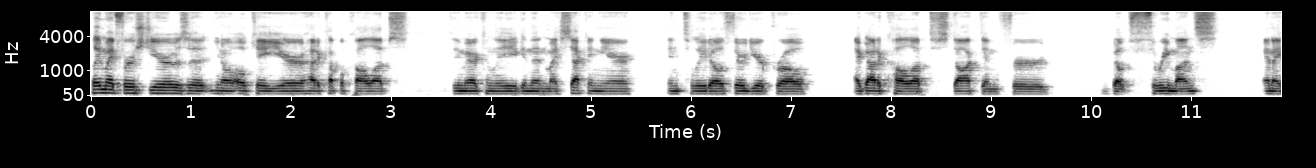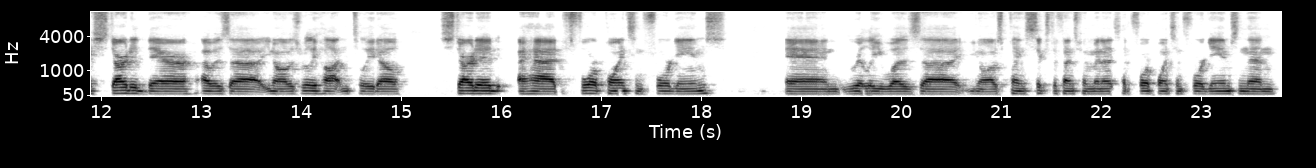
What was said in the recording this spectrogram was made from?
played my first year. It was a you know okay year. Had a couple call ups to the American League, and then my second year in Toledo, third year pro, I got a call up to Stockton for about three months, and I started there. I was, uh, you know, I was really hot in Toledo. Started, I had four points in four games, and really was, uh, you know, I was playing six defenseman minutes, had four points in four games, and then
